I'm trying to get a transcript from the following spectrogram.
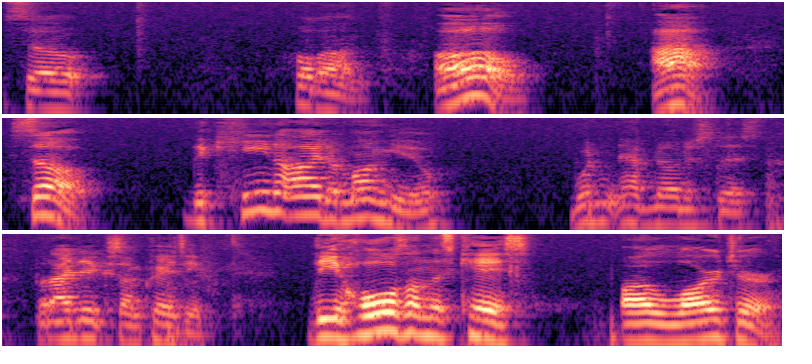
So, hold on. Oh! Ah! So, the keen-eyed among you wouldn't have noticed this, but I did because I'm crazy. The holes on this case are larger.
